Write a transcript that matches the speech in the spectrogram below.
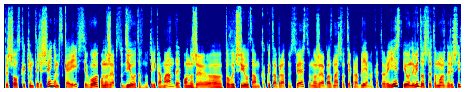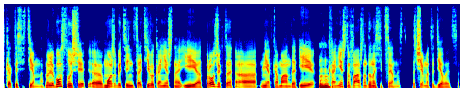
пришел с каким-то решением, скорее всего, он уже обсудил это внутри команды, он уже э, получил там какую-то обратную связь, он уже обозначил те проблемы, которые есть, и он увидел, что это можно решить как-то системно. Но в любом случае, э, может быть инициатива, конечно, и от проекта, э, не от команды, и, угу. конечно, важно доносить ценность. Зачем это делается?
